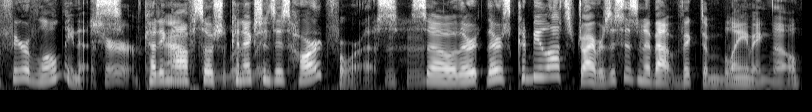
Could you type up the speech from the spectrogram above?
fear of loneliness. Sure. Cutting Absolutely. off social connections is hard for us. Mm-hmm. So there there's could be lots of drivers. This isn't about victim blaming though.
